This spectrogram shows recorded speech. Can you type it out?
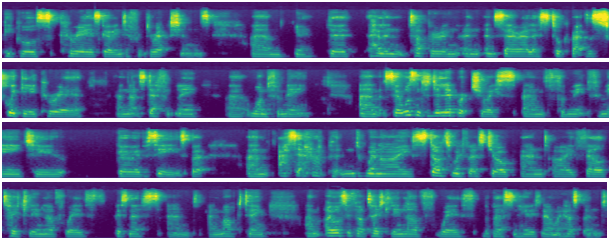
people's careers go in different directions. Um, you know, the Helen Tupper and, and, and, Sarah Ellis talk about the squiggly career, and that's definitely uh, one for me. Um, so it wasn't a deliberate choice um, for me for me to go overseas, but um, as it happened, when I started my first job and I fell totally in love with business and, and marketing, um, I also fell totally in love with the person who is now my husband.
